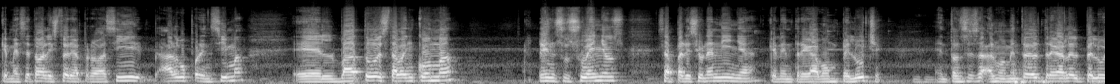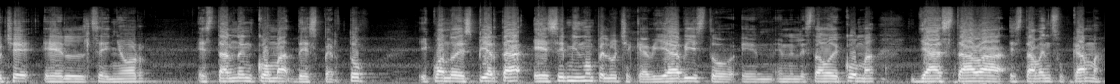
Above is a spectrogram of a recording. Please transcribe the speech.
que me sé toda la historia, pero así algo por encima. El vato estaba en coma en sus sueños se apareció una niña que le entregaba un peluche. Entonces, al momento de entregarle el peluche, el señor, estando en coma, despertó. Y cuando despierta, ese mismo peluche que había visto en, en el estado de coma, ya estaba, estaba en su cama.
